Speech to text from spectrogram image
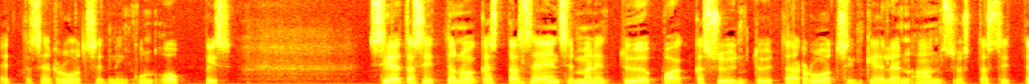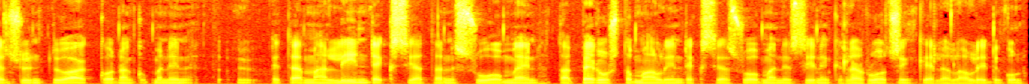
että se ruotsin niin kuin oppisi. Sieltä sitten oikeastaan se ensimmäinen työpaikka syntyi tämän ruotsin kielen ansiosta. Sitten syntyi aikoinaan, kun menin vetämään Lindeksiä tänne Suomeen tai perustamaan Lindeksiä Suomeen, niin siinä ruotsin kielellä oli niin kuin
